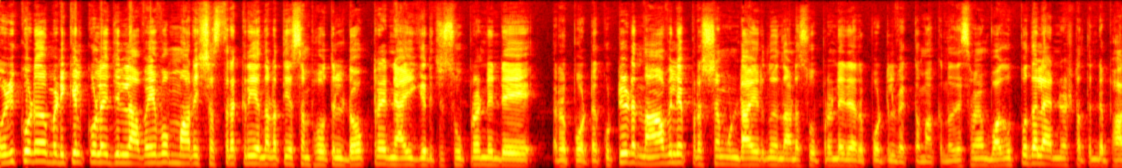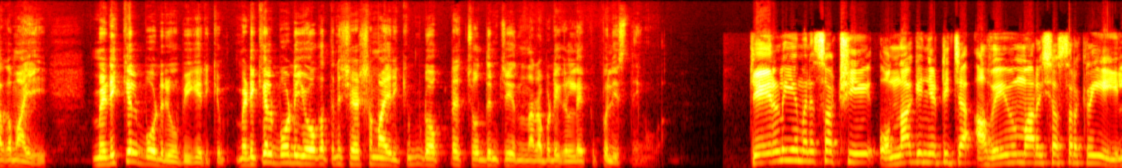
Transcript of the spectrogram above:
കോഴിക്കോട് മെഡിക്കൽ കോളേജിൽ അവയവം മാറി ശസ്ത്രക്രിയ നടത്തിയ സംഭവത്തിൽ ഡോക്ടറെ ന്യായീകരിച്ച് സൂപ്രണ്ടിന്റെ റിപ്പോർട്ട്. കുട്ടിയുടെ നാവിലെ പ്രശ്നം ഉണ്ടായിരുന്നു എന്നാണ് സൂപ്രണ്ടിന്റെ റിപ്പോർട്ടിൽ വ്യക്തമാക്കുന്നത്. അതേസമയം വകുപ്പുതല അന്വേഷണത്തിന്റെ ഭാഗമായി മെഡിക്കൽ ബോർഡ് രൂപീകരിക്കും. മെഡിക്കൽ ബോർഡ് യോഗത്തിന് ശേഷമായിരിക്കും ഡോക്ടറെ ചോദ്യം ചെയ്യുന്ന നടപടികളിലേക്ക് പോലീസ് നീങ്ങുക. കേരളീയ മനസാക്ഷിയെ ഒന്നാകെ ഞെട്ടിച്ച അവയവമാറി ശസ്ത്രക്രിയയിൽ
